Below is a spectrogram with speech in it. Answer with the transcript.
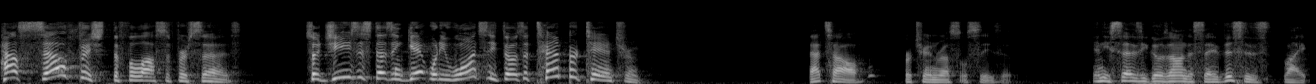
How selfish, the philosopher says. So Jesus doesn't get what he wants and he throws a temper tantrum. That's how Bertrand Russell sees it. And he says, he goes on to say, this is like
